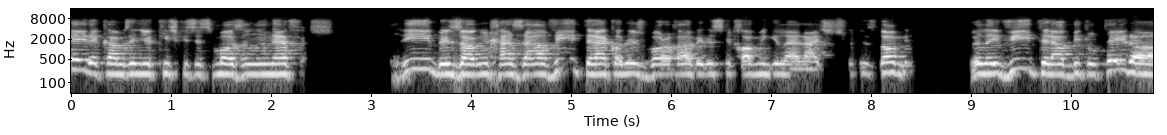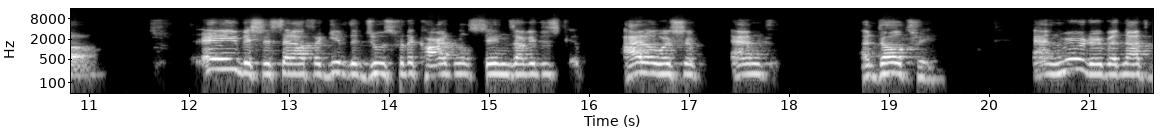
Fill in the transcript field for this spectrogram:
Teire comes in your Kishkis is Mozel and Nefesh. Ribe sagen Chazal Viter, HaKadosh Baruch Hu, HaVid es Nichov Migilai Reish Shvitis Domit. Will they Viter al Bittel Teira? Abish said, I'll forgive the Jews for the cardinal sins of is idol worship and adultery and murder, but not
